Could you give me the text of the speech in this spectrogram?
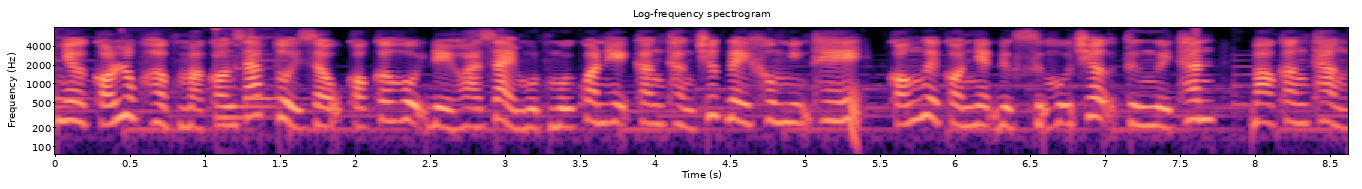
Nhờ có lục hợp mà con giáp tuổi dậu có cơ hội để hóa giải một mối quan hệ căng thẳng trước đây không những thế, có người còn nhận được sự hỗ trợ từ người thân, bao căng thẳng,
